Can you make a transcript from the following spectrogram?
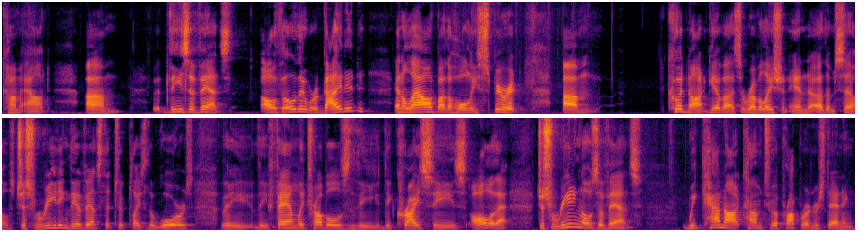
come out. Um, these events, although they were guided and allowed by the Holy Spirit, um, could not give us a revelation in uh, themselves. Just reading the events that took place, the wars, the, the family troubles, the, the crises, all of that. Just reading those events, we cannot come to a proper understanding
